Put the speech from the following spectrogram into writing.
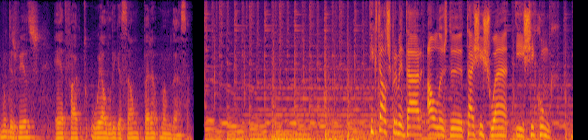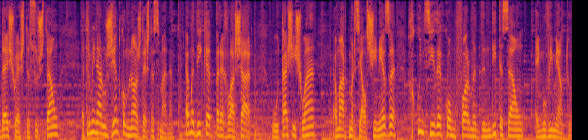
muitas vezes é de facto o elo de ligação para uma mudança. E que tal experimentar aulas de Tai Chi Chuan e Qigong? Deixo esta sugestão a terminar o Gente Como Nós desta semana. É uma dica para relaxar. O Tai Chi Chuan é uma arte marcial chinesa reconhecida como forma de meditação em movimento.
